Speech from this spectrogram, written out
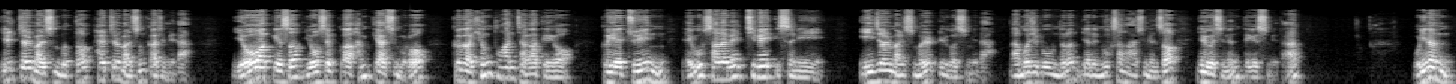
1절 말씀부터 8절 말씀까지입니다. 여호와께서 요셉과 함께 하심으로 그가 형통한 자가 되어 그의 주인 애국 사람의 집에 있으니 2절 말씀을 읽었습니다. 나머지 부분들은 여러분 묵상하시면서 읽으시면 되겠습니다. 우리는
